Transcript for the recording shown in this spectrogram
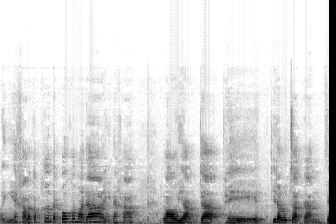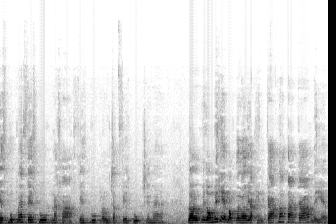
อย่างเงี้ยค่ะ แล้วก็เพิ่ม Apple เข้ามาได้นะคะ เราอยากจะเทรดที่เรารู้จักกัน Facebook แม้ Facebook นะคะ Facebook เรารู้จัก Facebook ใช่ไหมเราไม่ลองไม่เทรดหรอกแต่เราอยากเห็นกราฟหน้าตากราฟอะไรเงี้ย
